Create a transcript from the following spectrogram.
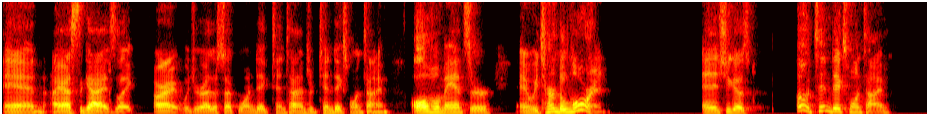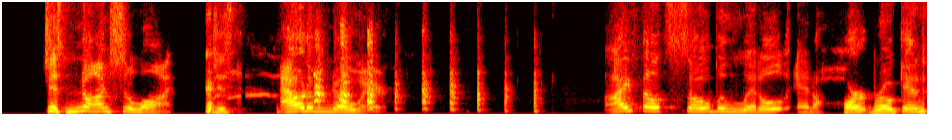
And i asked the guys like all right would you rather suck one dick 10 times or 10 dicks one time? All of them answer and we turn to lauren. And she goes oh 10 dicks one time. Just nonchalant just out of nowhere. I felt so belittled and heartbroken.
